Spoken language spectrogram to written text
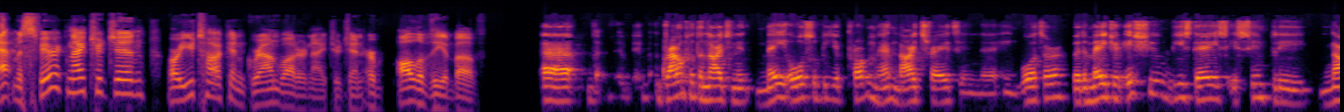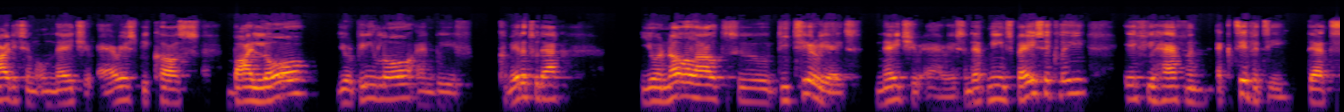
atmospheric nitrogen or are you talking groundwater nitrogen or all of the above? Uh, groundwater nitrogen may also be a problem, and nitrate in uh, in water. But the major issue these days is simply nitrogen on nature areas because by law, European law, and we've committed to that, you are not allowed to deteriorate nature areas, and that means basically if you have an activity that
